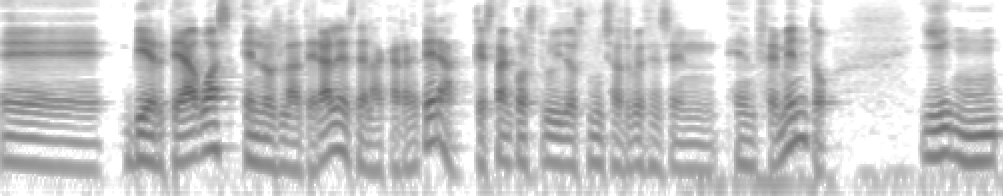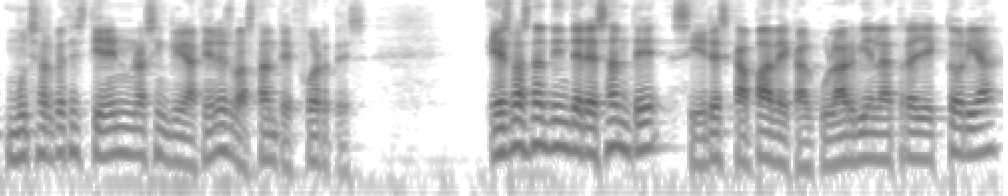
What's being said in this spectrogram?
eh, vierteaguas en los laterales de la carretera, que están construidos muchas veces en, cemento y muchas veces tienen unas inclinaciones bastante fuertes. Es bastante interesante, si eres capaz de calcular bien la trayectoria,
